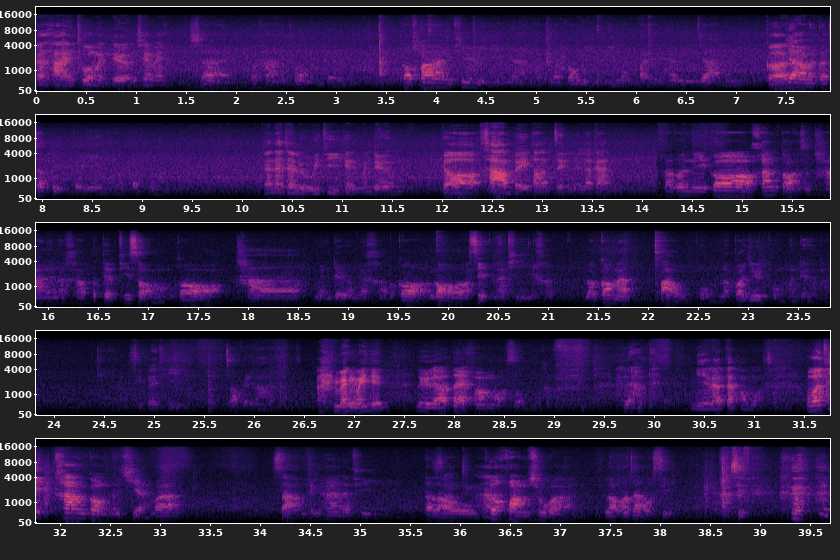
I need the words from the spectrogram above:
ก็ทายทั่วเหมือนเดิมใช่ไหมใช่ก็ทาให้ทั่วเหมือนเดิม ก็ป้ายที่หวีเนี่ยครับแล้วก็หวีหวีลงไปให้น้ำยามันน้ำยามันก็จะติดไปเองครับครับผมก็น่าจะรู้วิธีกันเหมือนเดิม ก็ข้ามไปตอนเสร็จเลยแล้วกัน ครับวันนี้ก็ขั้นตอนสุดท้ายแล้วนะครับสเต็ปที่สองก็ทาเหมือนเดิมนะครับ ก็รอ 10 นาทีครับ แล้วก็มาเป่าผมแล้วก็ยืดผมเหมือนเดิมครับ10 นาที จับเวลา แม่งไม่เห็น หรือแล้วแต่ความเหมาะสมนะครับ แล้วแต่มีแล้วแต่ความเหมาะสม เพราะว่าที่ข้างกล่องมันเขียนว่า สามถึงห้านาที แต่เราเพื่อความชัวร์เราก็จะเอาสิบสิบ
